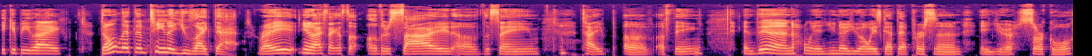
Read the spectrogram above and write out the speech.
it could be like, don't let them Tina you like that, right? You know, that's like that's the other side of the same type of, of thing. And then when you know you always got that person in your circle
